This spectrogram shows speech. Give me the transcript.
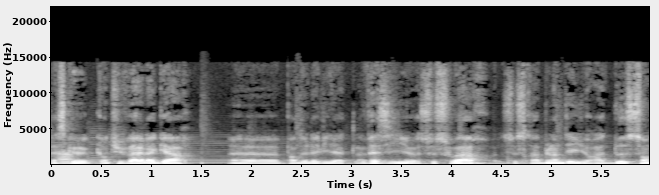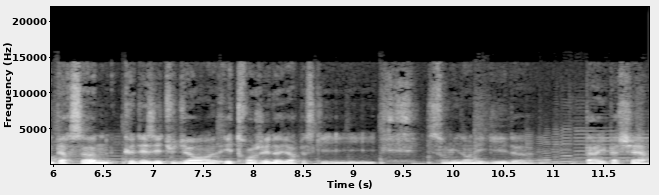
Parce ah. que quand tu vas à la gare euh, porte de la Villette. Vas-y euh, ce soir, ce sera blindé, il y aura 200 personnes, que des étudiants euh, étrangers d'ailleurs, parce qu'ils sont mis dans les guides euh, Paris pas cher.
